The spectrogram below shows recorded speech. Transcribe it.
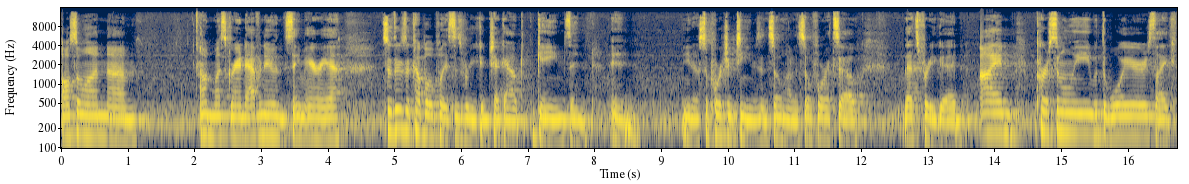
also on um, on West Grand Avenue in the same area. so there's a couple of places where you can check out games and and you know support your teams and so on and so forth. So that's pretty good. I'm personally with the Warriors like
